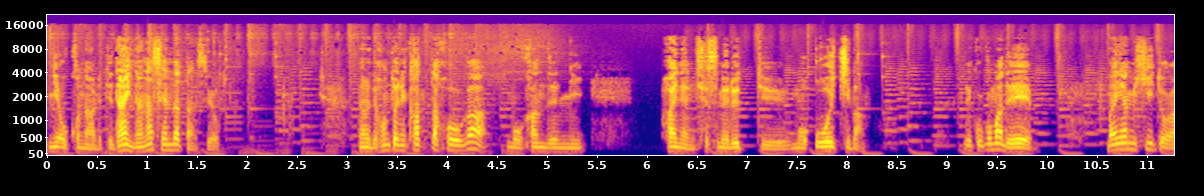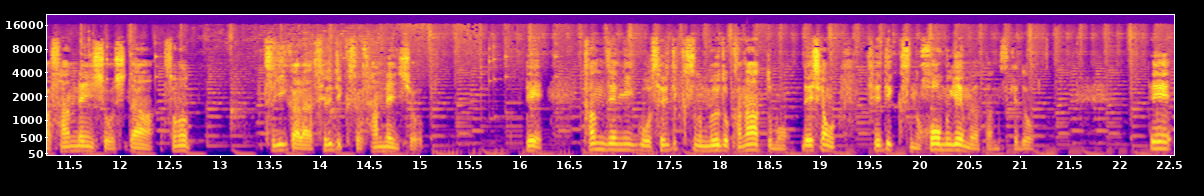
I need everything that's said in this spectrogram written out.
に行われて第7戦だったんですよ。なので本当に勝った方がもう完全にファイナルに進めるっていう、もう大一番。で、ここまでマイアミヒートが3連勝した、その次からセルティックスが3連勝。で、完全にこうセルティックスのムードかなとも。で、しかもセルティックスのホームゲームだったんですけど、で、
